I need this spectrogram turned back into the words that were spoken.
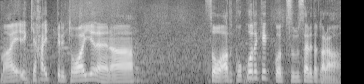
まあ、エレキ入ってるとはいえだよな。そう、あとここで結構潰されたから、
